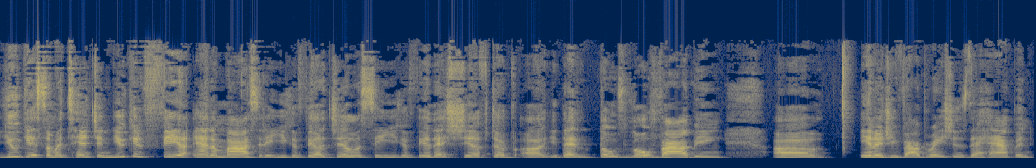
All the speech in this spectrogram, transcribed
you get some attention you can feel animosity you can feel jealousy you can feel that shift of uh, that those low vibing uh, energy vibrations that happen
